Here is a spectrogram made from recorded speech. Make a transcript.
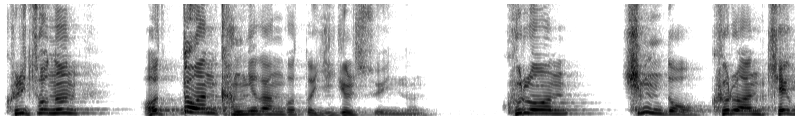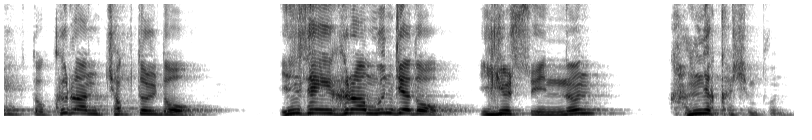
그리스도는 어떠한 강력한 것도 이길 수 있는 그런 힘도, 그러한 제국도, 그러한 적들도, 인생의 그러한 문제도 이길 수 있는 강력하신 분.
